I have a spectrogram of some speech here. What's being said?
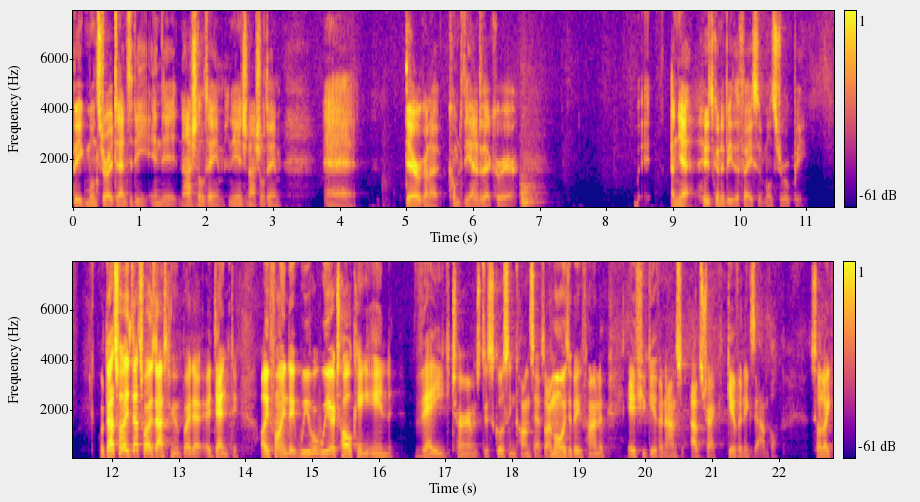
big Munster identity in the national team, in the international team. Uh, they're gonna come to the end of their career. And yeah, who's going to be the face of Munster rugby? Well, that's why that's why I was asking about uh, identity. I find that we were we are talking in vague terms, discussing concepts. I'm always a big fan of if you give an answer, abstract, give an example. So, like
